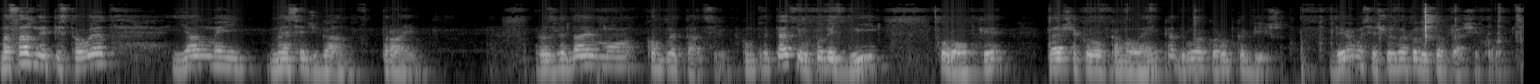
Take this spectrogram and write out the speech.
Масажний пістолет Yanmei Message Gun Prime. Розглядаємо комплектацію. В комплектацію входить дві коробки. Перша коробка маленька, друга коробка більша. Дивимося, що знаходиться в першій коробці.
